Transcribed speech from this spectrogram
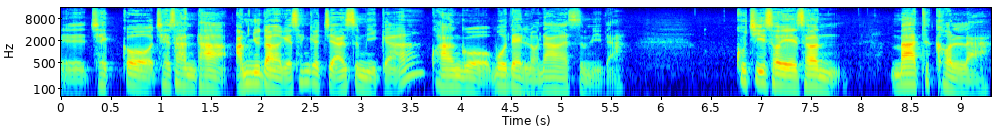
예, 제거 재산 다 압류당하게 생겼지 않습니까? 광고 모델로 나왔습니다. 구치소에선 마트 콜라.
